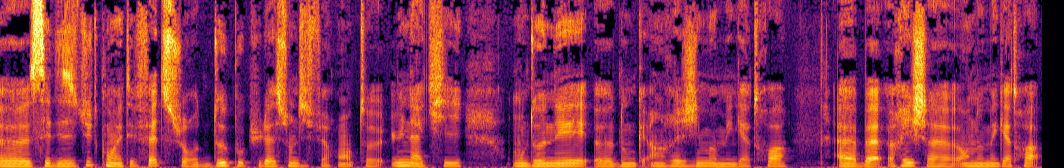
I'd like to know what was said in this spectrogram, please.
Euh, c'est des études qui ont été faites sur deux populations différentes. Une à qui on donnait euh, donc un régime oméga 3 bah, riche en oméga 3,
